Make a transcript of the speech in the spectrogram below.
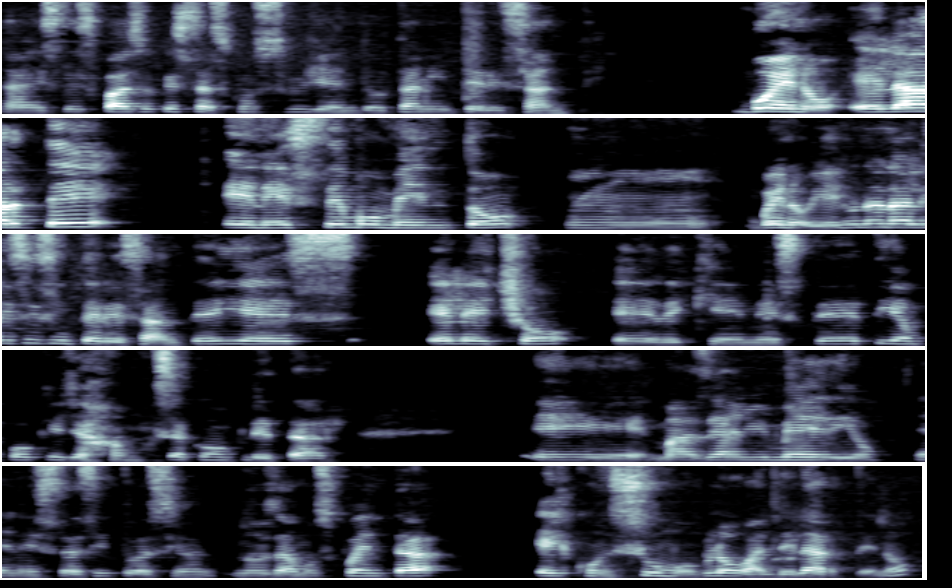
a este espacio que estás construyendo tan interesante. Bueno, el arte en este momento, mm, bueno, viene un análisis interesante y es el hecho eh, de que en este tiempo que ya vamos a completar eh, más de año y medio en esta situación, nos damos cuenta el consumo global del arte, ¿no?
